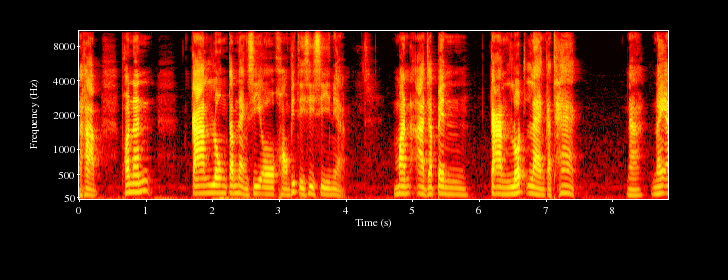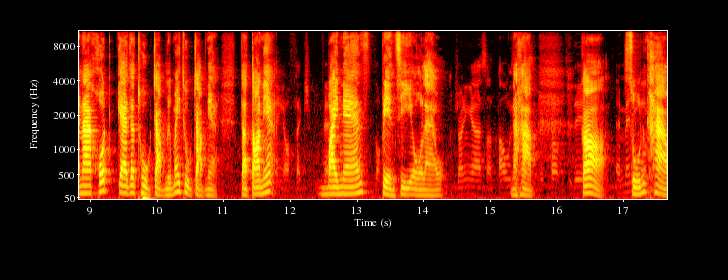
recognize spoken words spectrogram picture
นะครับ เพราะนั้นการลงตำแหน่ง CEO ของพี่ตีซีซีเนี่ย มันอาจจะเป็นการลดแรงกระแทกนะในอนาคตแกจะถูกจับหรือไม่ถูกจับเนี่ย แต่ตอนนี้ Binance เปลี่ยน CEO แล้วนะครับ ก็ศูนย์ข่าว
